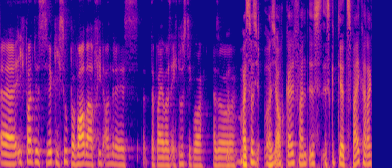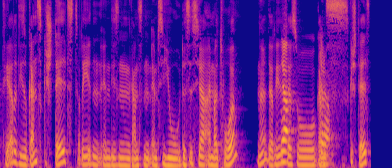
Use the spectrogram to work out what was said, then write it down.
Äh, ich fand es wirklich super, war aber auch viel anderes dabei, was echt lustig war. Also weißt du, was ich, was ich auch geil fand, ist, es gibt ja zwei Charaktere, die so ganz gestelzt reden in diesem ganzen MCU. Das ist ja einmal Thor, ne? Der redet ja, ja so ganz genau. gestellt.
